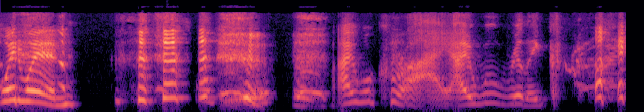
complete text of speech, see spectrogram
win win. I will cry. I will really cry.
